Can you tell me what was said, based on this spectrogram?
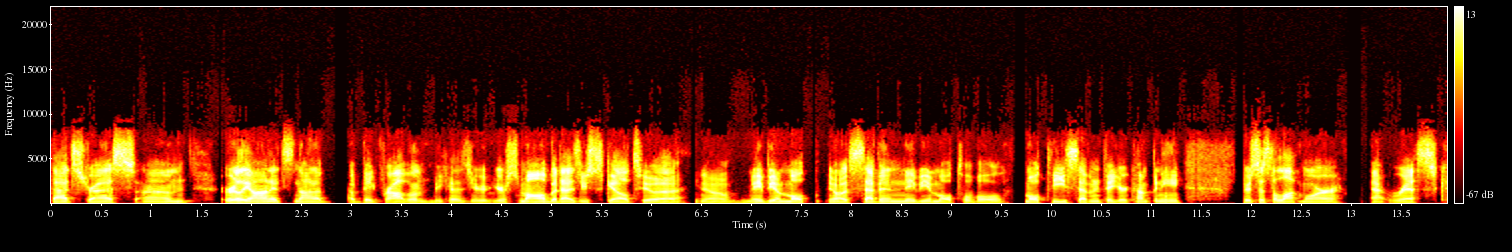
that stress um, early on it's not a, a big problem because you're you're small but as you scale to a you know maybe a multi you know a seven maybe a multiple multi seven figure company there's just a lot more at risk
